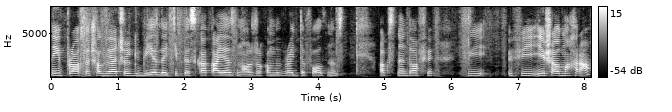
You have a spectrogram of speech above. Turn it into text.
ну і просто чоловічок білий, типу скакає з ножиком, вроді дефолтним стендофі. І, ще одна гра,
